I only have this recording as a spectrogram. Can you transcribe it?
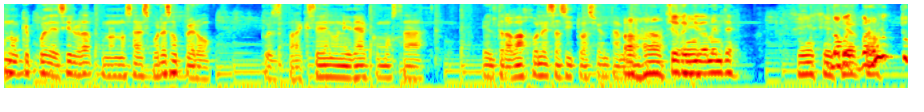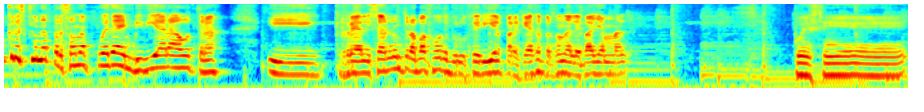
uno que puede decir, ¿verdad? Uno no sabes por eso, pero pues para que se den una idea cómo está el trabajo en esa situación también. Ajá. Sí, efectivamente. Sí, sí, no, pues, por ejemplo, ¿tú crees que una persona pueda envidiar a otra y realizarle un trabajo de brujería para que a esa persona le vaya mal? Pues si,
